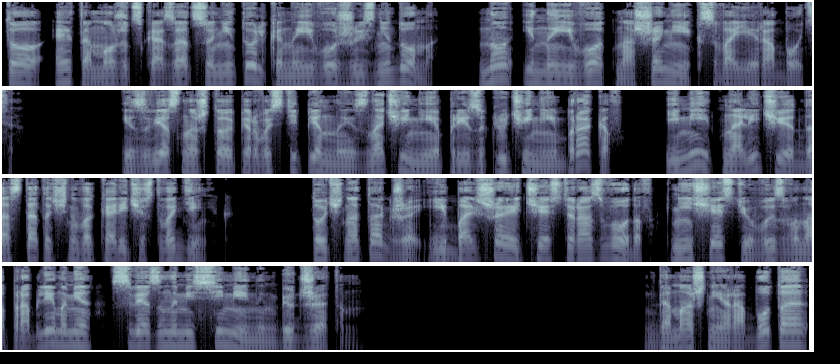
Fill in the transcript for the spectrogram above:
то это может сказаться не только на его жизни дома, но и на его отношении к своей работе. Известно, что первостепенное значение при заключении браков имеет наличие достаточного количества денег. Точно так же и большая часть разводов, к несчастью, вызвана проблемами, связанными с семейным бюджетом. Домашняя работа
